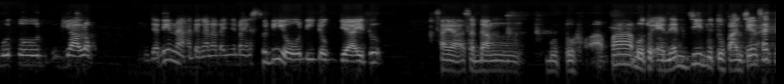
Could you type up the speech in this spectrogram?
butuh dialog. Jadi nah dengan adanya banyak studio di Jogja itu saya sedang butuh apa butuh energi butuh pancing saya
